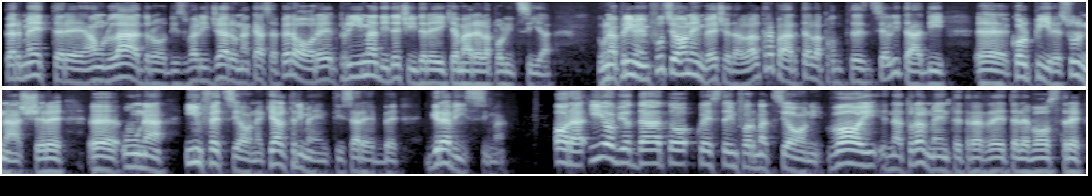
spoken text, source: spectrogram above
permettere a un ladro di svaligiare una casa per ore prima di decidere di chiamare la polizia. Una prima infusione invece dall'altra parte ha la potenzialità di eh, colpire sul nascere eh, una infezione che altrimenti sarebbe gravissima. Ora, io vi ho dato queste informazioni, voi naturalmente trarrete le vostre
